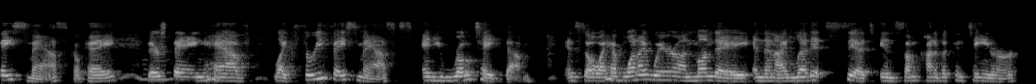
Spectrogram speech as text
face mask, okay? They're Mhm. saying have like three face masks and you rotate them. And so I have one I wear on Monday and then I let it sit in some kind of a container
